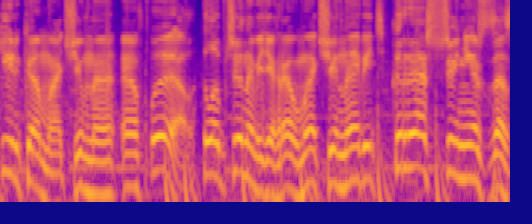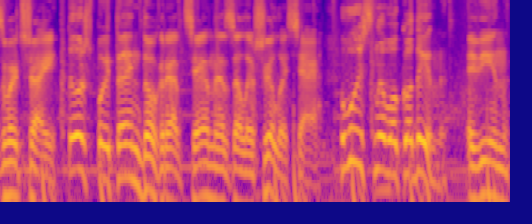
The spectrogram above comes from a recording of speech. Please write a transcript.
кілька матчів на FPL. Хлопчина відіграв матчі навіть краще ніж зазвичай. Тож питань до гравця не залишилося. Висновок один: він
